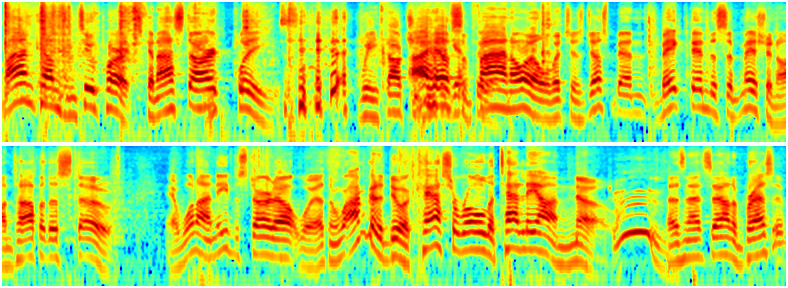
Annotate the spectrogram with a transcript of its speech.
Mine comes in two parts. Can I start? Please. We thought you'd I have some to it. fine oil which has just been baked into submission on top of the stove. And what I need to start out with, and I'm going to do a casserole italiano. Doesn't that sound impressive?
